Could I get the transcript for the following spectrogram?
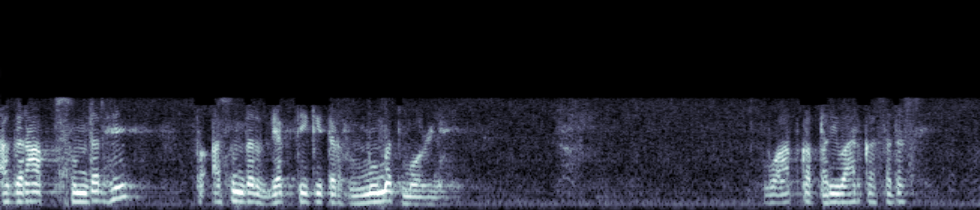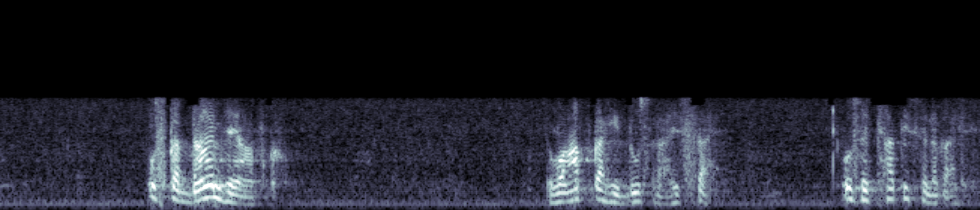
अगर आप सुंदर हैं तो असुंदर व्यक्ति की तरफ़ मुँह मत मोड़ लें। वो आपका परिवार का सदस्य है। उसका दान है आपको। वो आपका ही दूसरा हिस्सा है। उसे छाती से लगा ले।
